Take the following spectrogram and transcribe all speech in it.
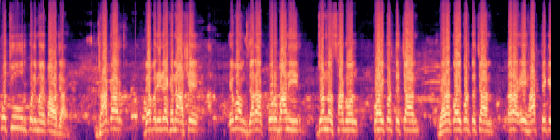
প্রচুর পরিমাণে পাওয়া যায়। ঢাকার ব্যাপারীরা এখানে আসে এবং যারা কোরবানির জন্য ছাগল ক্রয় করতে চান, ভেড়া ক্রয় করতে চান, তারা এই হাট থেকে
